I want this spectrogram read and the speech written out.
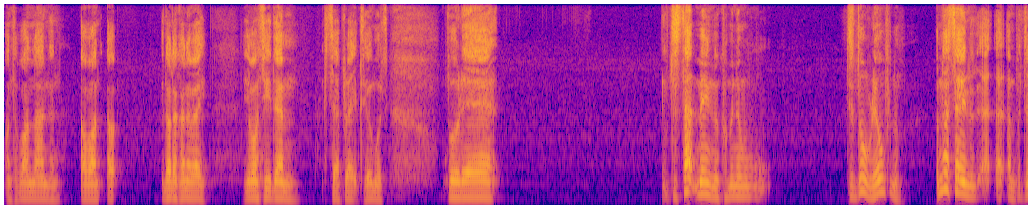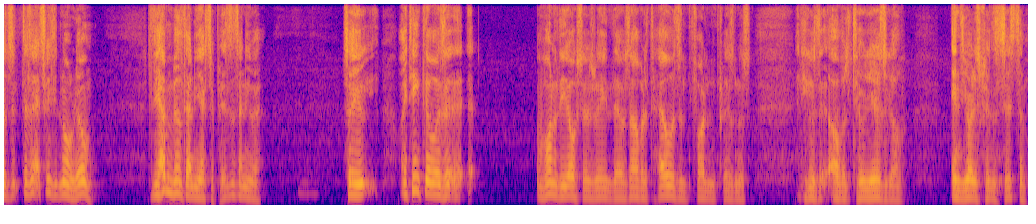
onto one landing, or one, uh, another kind of way. You won't see them separate too much, but uh, there's that mean them coming in, there's no room for them. I'm not saying, uh, uh, but there's, there's actually no room. They haven't built any extra prisons anywhere. So you, I think there was a, one of the youngsters reading there was over a thousand foreign prisoners. I think it was over two years ago in the Irish prison system.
